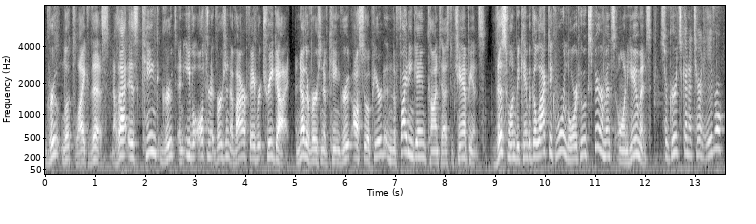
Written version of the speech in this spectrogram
Groot looked like this. Now that is King Groot, an evil alternate version of our favorite tree guy. Another version of King Groot also appeared in the fighting game Contest of Champions. This one became a galactic warlord who experiments on humans. So Groot's gonna turn evil?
